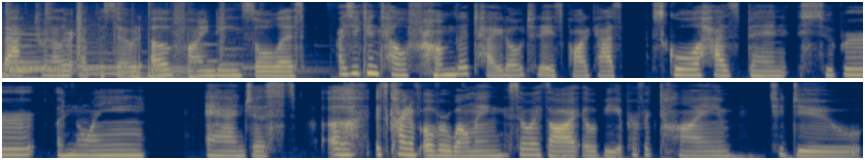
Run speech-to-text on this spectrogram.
back to another episode of Finding Solace. As you can tell from the title, today's podcast, school has been super annoying and just, uh, it's kind of overwhelming. So I thought it would be a perfect time to do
